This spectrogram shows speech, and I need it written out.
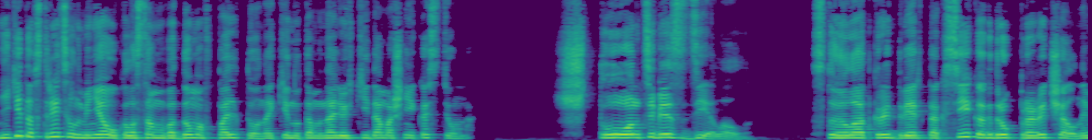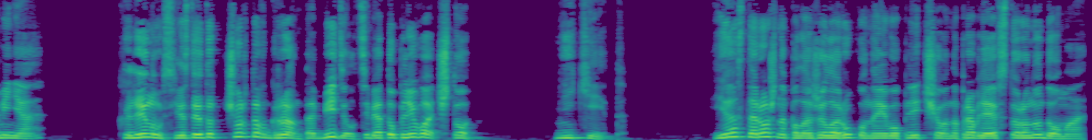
Никита встретил меня около самого дома в пальто, накинутом на легкий домашний костюм. «Что он тебе сделал?» Стоило открыть дверь такси, как друг прорычал на меня. «Клянусь, если этот чертов Грант обидел тебя, то плевать, что...» «Никит...» Я осторожно положила руку на его плечо, направляя в сторону дома.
